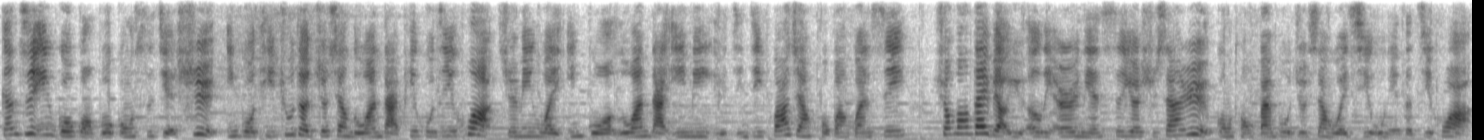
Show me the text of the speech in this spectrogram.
根据英国广播公司解释，英国提出的这项卢安达庇护计划全名为“英国卢安达移民与经济发展伙伴关系”。双方代表于二零二二年四月十三日共同颁布这项为期五年的计划。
